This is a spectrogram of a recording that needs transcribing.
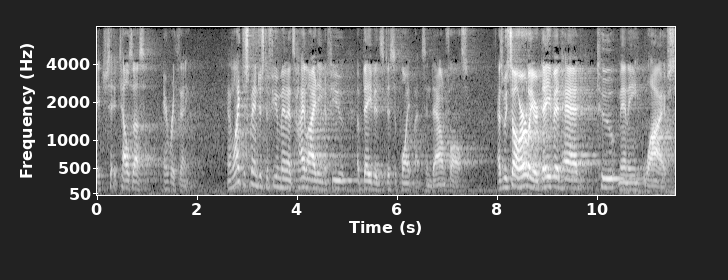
it, it tells us everything. And I'd like to spend just a few minutes highlighting a few of David's disappointments and downfalls. As we saw earlier, David had too many wives.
